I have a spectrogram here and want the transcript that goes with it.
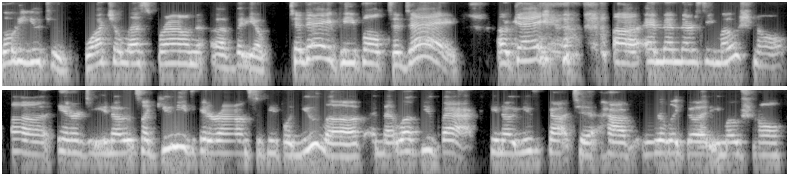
go to YouTube, watch a Les Brown uh, video, today, people, today. Okay. Uh, and then there's emotional uh, energy. You know, it's like you need to get around some people you love and that love you back. You know, you've got to have really good emotional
